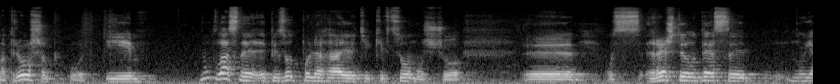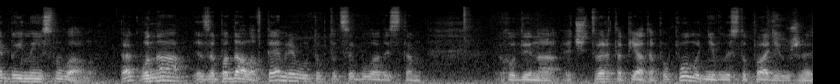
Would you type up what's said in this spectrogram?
матрьошок. От, і, ну, власне, епізод полягає тільки в цьому, що е, ось решти Одеси ну, якби і не існувало. Так? Вона западала в темряву, тобто це була десь там година 4-5 пополудні, в листопаді вже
